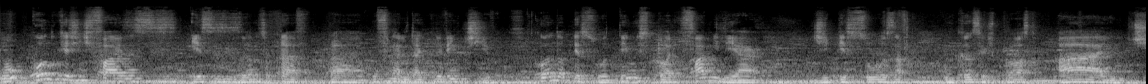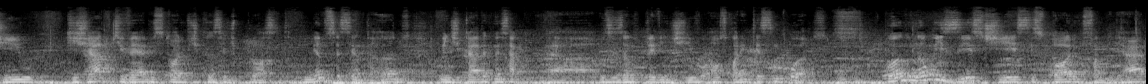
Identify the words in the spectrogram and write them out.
O, quando que a gente faz esses, esses exames pra, pra, com finalidade preventiva? Quando a pessoa tem um histórico familiar de pessoas na- com câncer de próstata, pai, tio, que já tiveram histórico de câncer de próstata menos de 60 anos, o indicado é começar ah, os exames preventivos aos 45 anos. Quando não existe esse histórico familiar,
